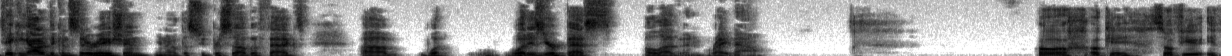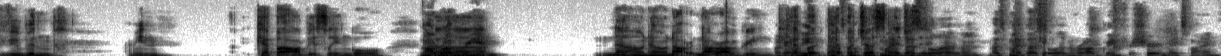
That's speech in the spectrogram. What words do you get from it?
taking out of the consideration, you know, the super sub effect, um, what what is your best eleven right now? oh, okay. So if you if you've been, I mean, Kepa obviously in goal. Not Rob Uh, Green. No, no, not not Rob Green. Okay, Kepa, well, he, that's, Kepa my, that's my edges best it. eleven. That's my best Ke- eleven. Rob Green for sure makes mine.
